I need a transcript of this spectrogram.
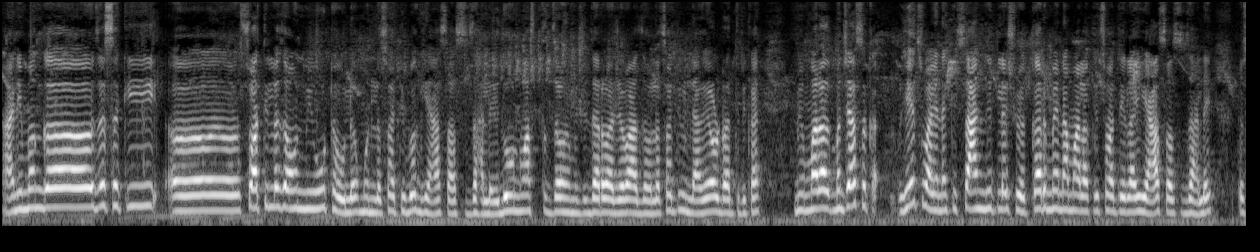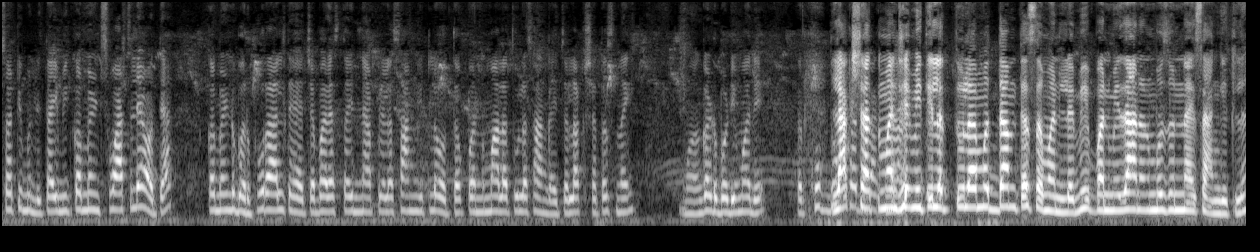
आणि मग जसं की स्वातीला जाऊन मी उठवलं. म्हणलं स्वाती बघ हे असं असं झालंय. दोन वाजता जाऊन म्हणजे दरवाजा वाजवला. स्वाती म्हणला एवढं रात्री काय? मी मला म्हणजे असं का- हेच व्हाय ना की सांगितल्याशिवाय करमे ना मला की स्वातीला हे असं असं झालंय. तर स्वाती म्हणली ताई मी कमेंट्स वाचल्या होत्या. कमेंट भरपूर आल्या ह्याच्या बऱ्याच ताईंनी आपल्याला सांगितलं होतं. पण मला तुला सांगायचं लक्षातच नाही. गडबडीमध्ये. तर खूप लक्षात. म्हणजे मी तिला तुला मुद्दाम तसं म्हणलं मी पण मी जाणून बुजून नाही सांगितलं.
